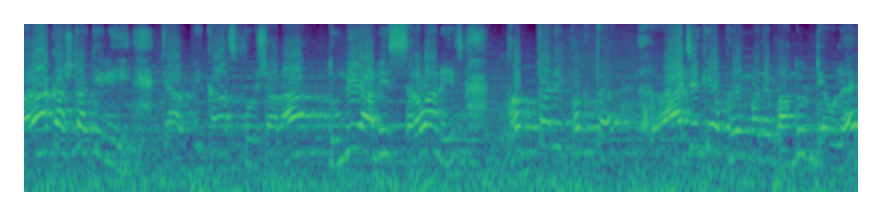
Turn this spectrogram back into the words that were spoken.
पराकाष्ठा केली त्या विकास पुरुषाला तुम्ही आम्ही सर्वांनीच फक्त आणि फक्त राजकीय फ्रेममध्ये बांधून ठेवलंय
